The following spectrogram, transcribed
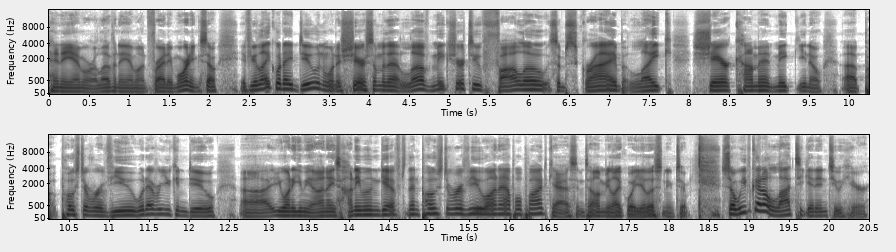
10 a.m. or 11 a.m. on Friday morning. So if you like what I do and want to share some of that love, make sure to follow, subscribe, like, share, comment, make, you know, uh, p- post a review, whatever you can do. Uh, you want to give me a nice honeymoon gift, then post a review on Apple Podcasts and tell them you like what you're listening to. So we've got a lot to get into here.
